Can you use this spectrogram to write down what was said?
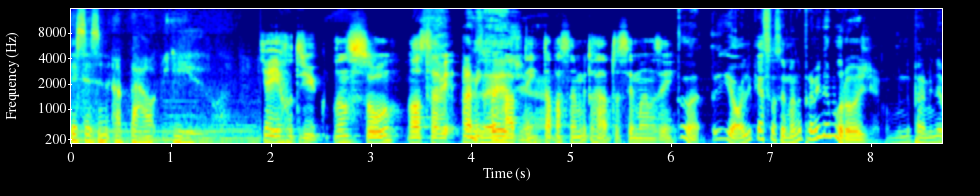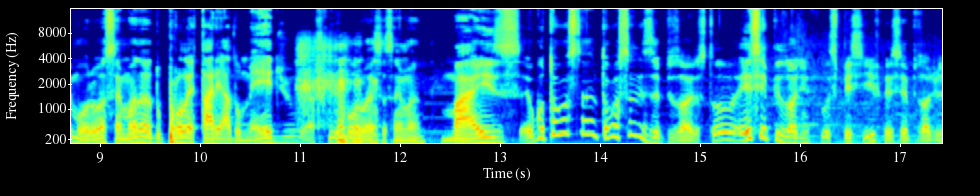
This isn't about you. E aí, Rodrigo, lançou. Nossa, pra mim foi é, rápido, hein? Tá passando muito rápido as semanas aí. E olha que essa semana pra mim demorou, gente. Pra mim demorou. A semana do proletariado médio, acho que demorou essa semana. Mas eu tô gostando, tô gostando desses episódios. Tô... Esse episódio específico, esse episódio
